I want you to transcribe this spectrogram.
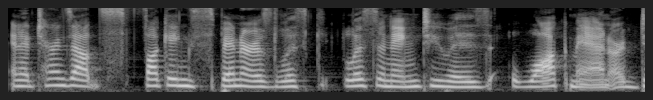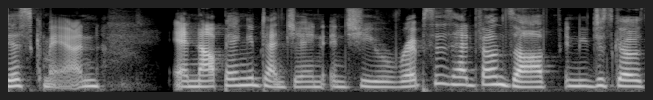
And it turns out fucking Spinner is lis- listening to his Walkman or Discman and not paying attention. And she rips his headphones off and he just goes,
